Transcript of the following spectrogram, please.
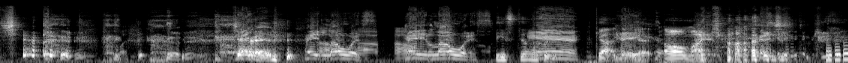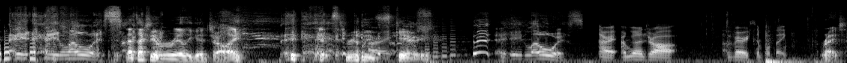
Jared. What? Jared. Hey, Oh, Lois. oh, oh. Hey, Lois. He still hasn't Eh. gotten it yet. Oh my gosh. hey, hey, Lois. That's actually a really good drawing. It's really Alright. scary. Hey, Lois. All right, I'm gonna draw a very simple thing. Right.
